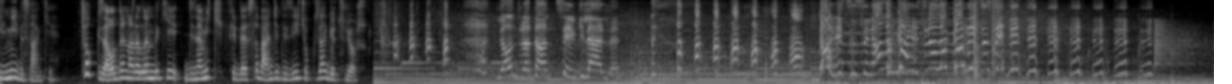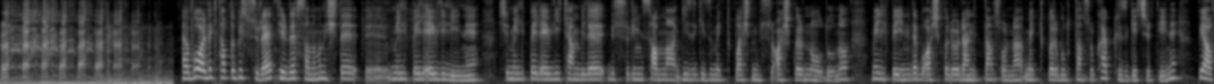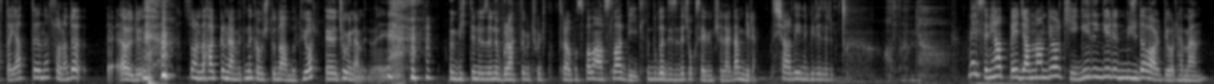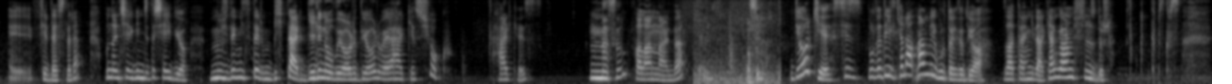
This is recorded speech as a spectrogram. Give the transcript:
Hilmi'ydi sanki. Çok güzel. Onların aralarındaki dinamik Firdevs'le bence diziyi çok güzel götürüyor. Londra'dan sevgilerle. kahretsin seni Allah kahretsin Allah kahretsin seni. E, bu arada kitapta bir süre Firdevs Hanım'ın işte e, Melih Bey'le evliliğini, işte Melih Bey'le evliyken bile bir sürü insanla gizli gizli mektuplaştığını, bir sürü aşklarının olduğunu, Melih Bey'in de bu aşkları öğrendikten sonra, mektupları bulduktan sonra kalp krizi geçirdiğini, bir hafta yattığını, sonra da e, öldüğünü, sonra da hakkın rahmetine kavuştuğunu anlatıyor. E, çok önemli. Bihter'in üzerine bıraktığı bir çocukluk travması falan asla değil. Bu da dizide çok sevdiğim şeylerden biri. Dışarıda yine birileri... Neyse Nihat Bey camdan diyor ki gelin gelin müjde var diyor hemen e, Firdevslere. Bunlar içeri girince de şey diyor. Müjdemi isterim Bihter gelin oluyor diyor ve herkes şok. Herkes nasıl falanlarda. Nasıl? Diyor ki siz burada değilken Adnan Bey buradaydı diyor. Zaten giderken görmüşsünüzdür.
